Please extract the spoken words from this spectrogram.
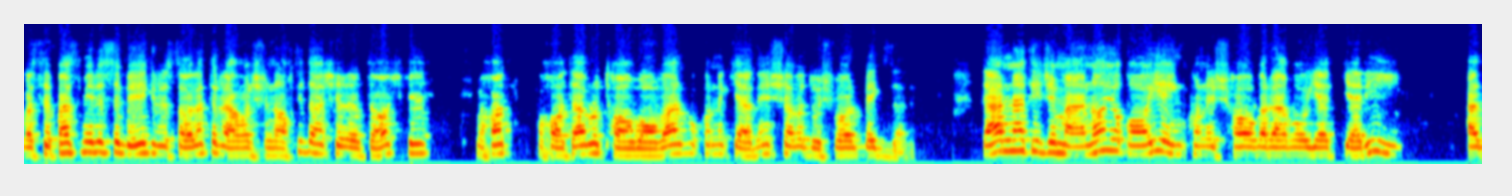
و سپس می‌رسه به یک رسالت روانشناختی در شعر که می‌خواد مخاطب رو تاباور بکنه که از این شب دشوار بگذره. در نتیجه معنای قایی این کنش ها و روایتگری از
